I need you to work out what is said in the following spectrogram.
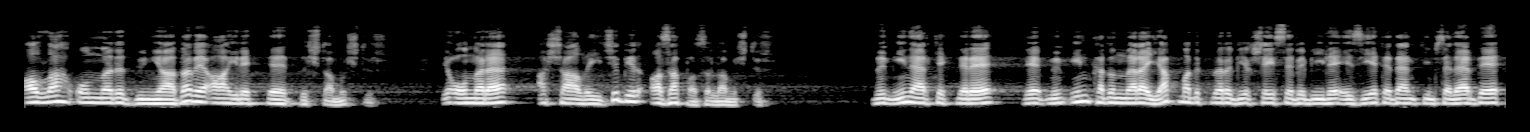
Allah onları dünyada ve ahirette dışlamıştır ve onlara aşağılayıcı bir azap hazırlamıştır. Mümin erkeklere ve mümin kadınlara yapmadıkları bir şey sebebiyle eziyet eden kimseler de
